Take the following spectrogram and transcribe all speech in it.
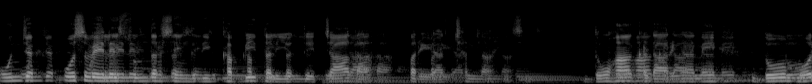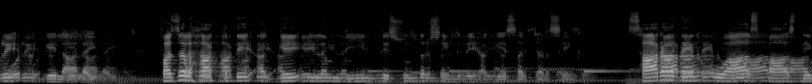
ਉੰਜ ਉਸ ਵੇਲੇ ਸੁੰਦਰ ਸਿੰਘ ਦੀ ਖੱਬੀ ਤਲੀ ਉੱਤੇ ਚਾਹ ਦਾ ਭਰਿਆ ਛੰਨਾ ਹੀ ਸੀ। ਦੋਹਾਂ ਖਿਡਾਰੀਆਂ ਨੇ ਦੋ ਮੋਹਰੇ ਅੱਗੇ ਲਾ ਲਏ। ਫਜ਼ਲ ਹੱਕ ਦੇ ਅੱਗੇ ਇਲਮਦੀਨ ਤੇ ਸੁੰਦਰ ਸਿੰਘ ਦੇ ਅੱਗੇ ਸੱਜਣ ਸਿੰਘ। ਸਾਰਾ ਦਿਨ ਉਹ ਆਸ-ਪਾਸ ਦੇ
